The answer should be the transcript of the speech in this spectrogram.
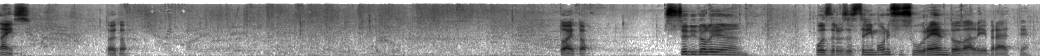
Најс. Nice. Тоа е тоа. To je to. Sedi dole jedan. Pozdrav za stream, oni su surendovali, brate.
